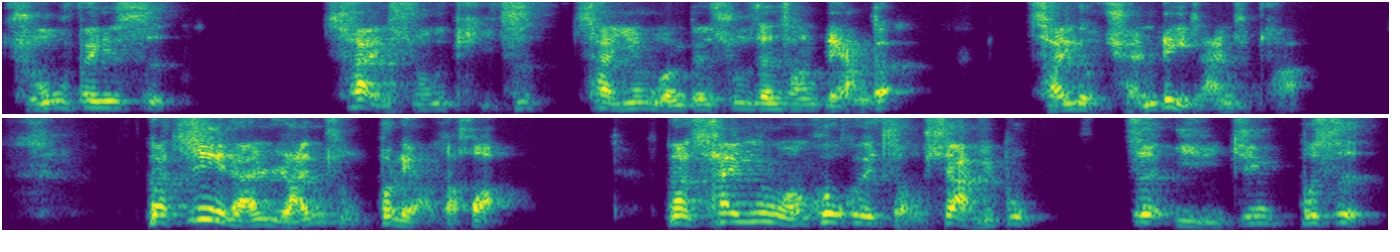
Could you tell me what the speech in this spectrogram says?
除非是蔡苏体制，蔡英文跟苏贞昌两个才有权利拦阻他。那既然拦阻不了的话，那蔡英文会不会走下一步？这已经不是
